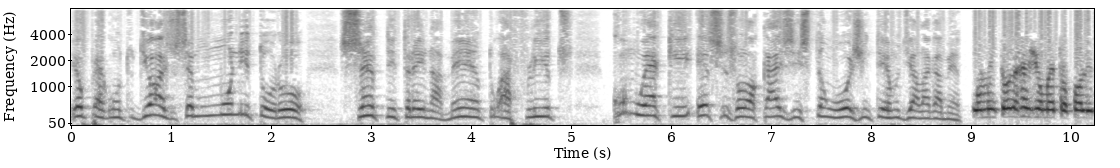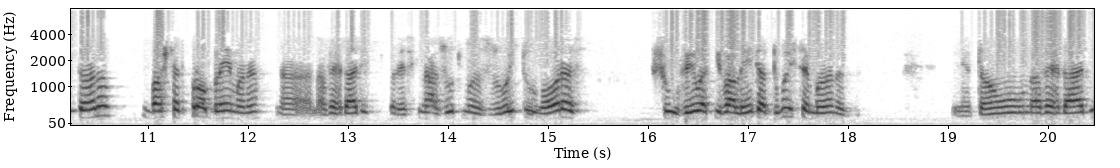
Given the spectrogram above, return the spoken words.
eu pergunto, Diógenes, você monitorou centro de treinamento, aflitos, como é que esses locais estão hoje em termos de alagamento? Como em toda a região metropolitana, bastante problema, né? Na, na verdade, parece que nas últimas oito horas choveu o equivalente a duas semanas. Então, na verdade,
